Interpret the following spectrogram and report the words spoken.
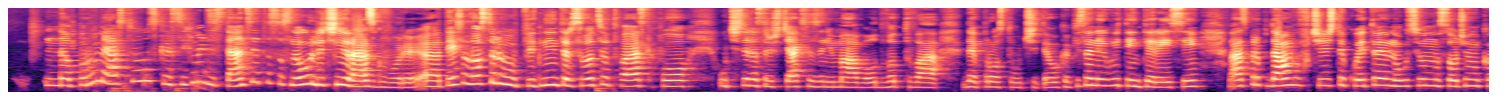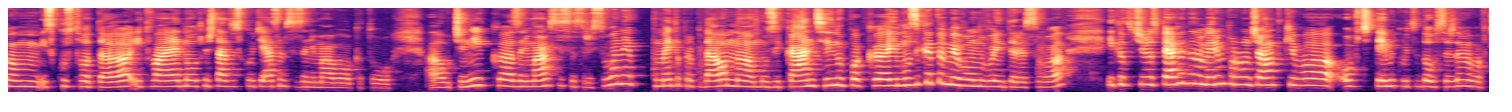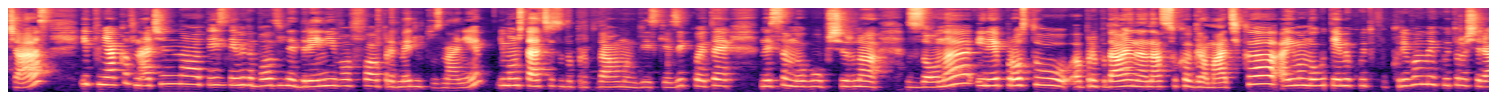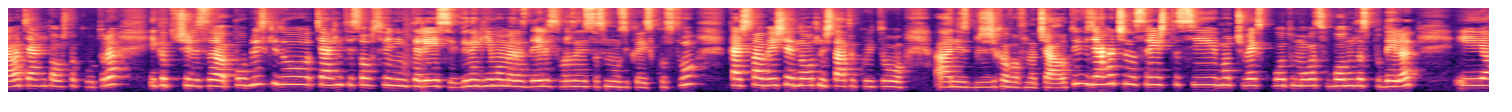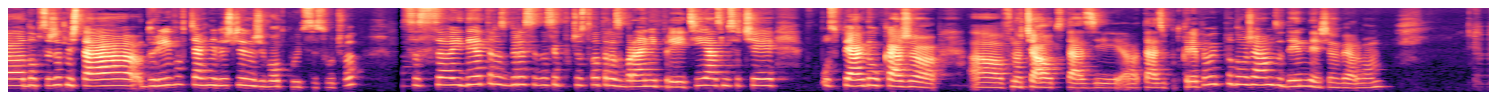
На първо място скъсихме дистанцията с много лични разговори. А, те са доста любопитни, интересуват се от това с какво учителя срещу тях се занимава, отвъд това да е просто учител, какви са неговите интереси. Аз преподавам в училище, което е много силно насочено към изкуствата и това е едно от нещата, с които аз съм се занимавала като а, ученик. Занимавам се с рисуване, в момента преподавам на музиканти, но пък а, и музиката ми е вълнува интересува. И като че успяхме да намерим първоначално такива общи теми, които да обсъждаме в час и по някакъв начин тези теми да бъдат внедрени в предметното знание. Имам щастието да преподавам английски язик, което е наистина много обширна зона и не е просто преподаване на една суха граматика, а има много теми, които покриваме, които разширяват тяхната обща култура и като че ли са по-близки до тяхните собствени интереси. Винаги имаме раздели свързани с музика и изкуство, така че това беше едно от нещата, които а, ни сближиха в началото и видяха, че на среща си има човек, с когото могат свободно да споделят и а, да обсъждат неща дори в тяхния личен живот, които се случват. С идеята, разбира се, да се почувстват разбрани и прияти. Аз мисля, че успях да окажа а, в началото тази, а, тази подкрепа и продължавам до ден днешен, вярвам.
